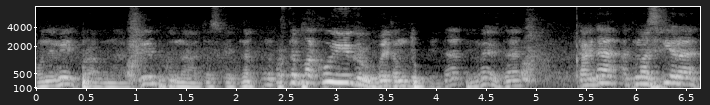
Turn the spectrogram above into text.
Он имеет право на ошибку, на, так сказать, на, ну, просто на плохую игру в этом дубле, да, понимаешь, да? Когда атмосфера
